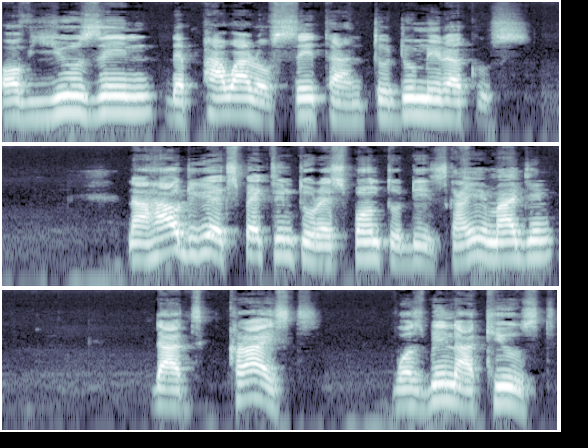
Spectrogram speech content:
of using the power of Satan to do miracles. Now, how do you expect him to respond to this? Can you imagine that Christ was being accused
